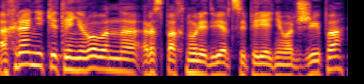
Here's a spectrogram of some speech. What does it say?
Охранники тренированно распахнули дверцы переднего джипа,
